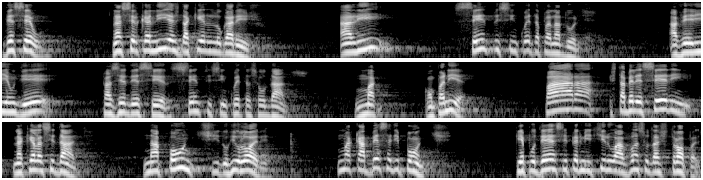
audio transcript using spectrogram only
desceu nas cercanias daquele lugarejo. Ali, 150 planadores haveriam de fazer descer 150 soldados, uma companhia, para estabelecerem naquela cidade, na ponte do Rio Loire, uma cabeça de ponte que pudesse permitir o avanço das tropas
